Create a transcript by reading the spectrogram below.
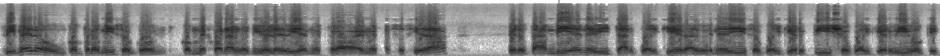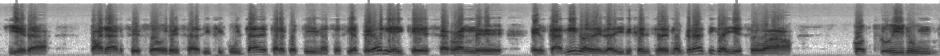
primero un compromiso con, con mejorar los niveles de vida en nuestra, en nuestra sociedad, pero también evitar cualquier advenedizo, cualquier pillo, cualquier vivo que quiera pararse sobre esas dificultades para construir una sociedad peor y hay que cerrarle el camino de la dirigencia democrática y eso va a construir un,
